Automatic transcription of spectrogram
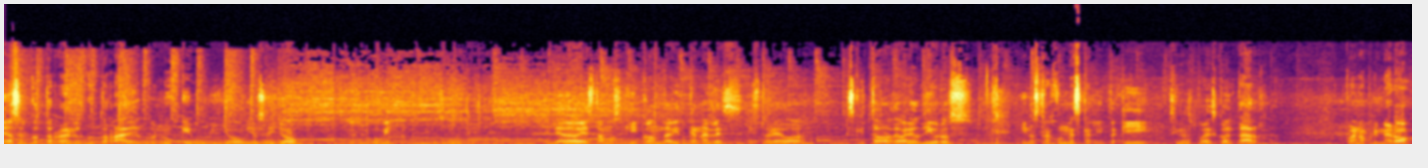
Bienvenidos al Cotorreo en el Cotorradio con Uke y Bubi Joe. Yo soy Joe. Yo soy Bubi. El día de hoy estamos aquí con David Canales, historiador, escritor de varios libros. Y nos trajo un mezcalito aquí, si nos puedes contar. Bueno, primero,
